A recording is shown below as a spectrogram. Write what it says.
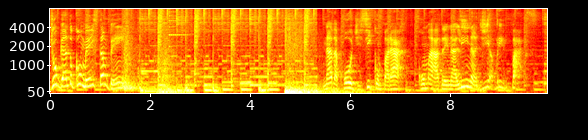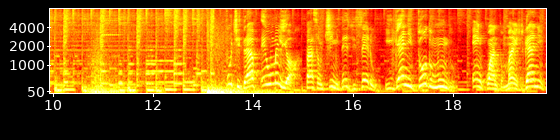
Jogando com eles também. Nada pode se comparar com a adrenalina de abrir packs. FuteDraft é o melhor. Faça um time desde zero e ganhe todo mundo. Enquanto mais ganhe,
